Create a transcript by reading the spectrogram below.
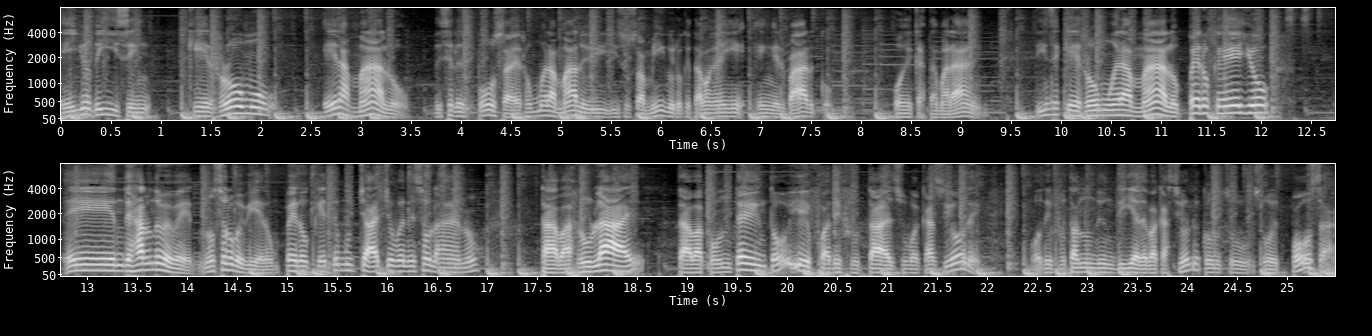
ellos dicen que romo era malo dice la esposa el romo era malo y, sus amigos los que estaban ahí en el barco o en el catamarán. Dice que el romo era malo, pero que ellos eh, dejaron de beber, no se lo bebieron, pero que este muchacho venezolano estaba rural, estaba contento y fue a disfrutar sus vacaciones o disfrutando de un día de vacaciones con su, su esposa.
